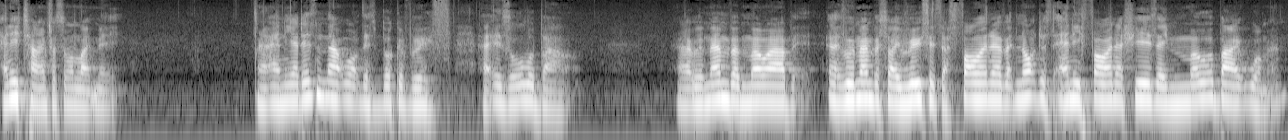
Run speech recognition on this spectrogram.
any time for someone like me. Uh, and yet, isn't that what this book of Ruth uh, is all about? Remember, Moab, remember, sorry, Ruth is a foreigner, but not just any foreigner. She is a Moabite woman.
